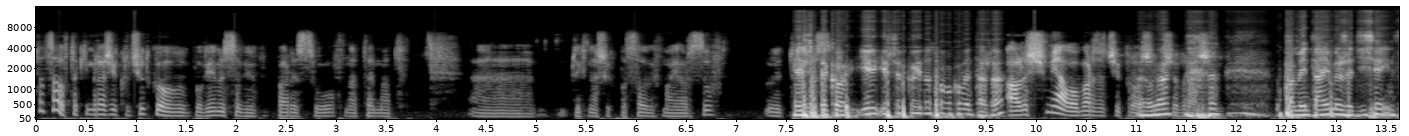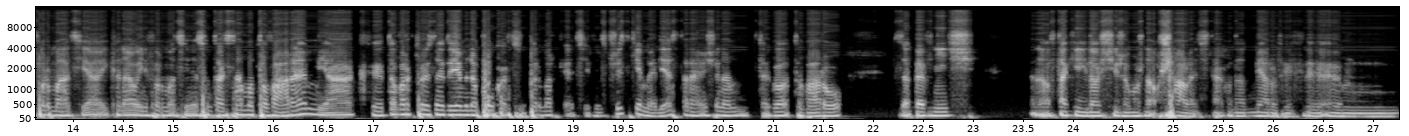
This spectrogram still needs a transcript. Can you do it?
To co, w takim razie króciutko powiemy sobie parę słów na temat e, tych naszych podstawowych majorsów. To jeszcze, jest... tylko, je, jeszcze tylko jedno słowo komentarza. Ale śmiało, bardzo Cię proszę, Dobra. przepraszam. Pamiętajmy, że dzisiaj informacja i kanały informacyjne są tak samo towarem, jak towar, który znajdujemy na półkach w supermarkecie, więc wszystkie media starają się nam tego towaru zapewnić no, w takiej ilości, że można oszaleć tak, od nadmiaru tych um,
